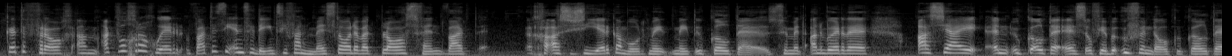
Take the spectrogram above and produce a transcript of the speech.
Ek het 'n vraag. Um, ek wil graag hoor wat is die insidensie van misdade wat plaasvind wat geassosieer kan word met met okulte. So met ander woorde, as jy in okulte is of jy beoefen dalk okulte,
